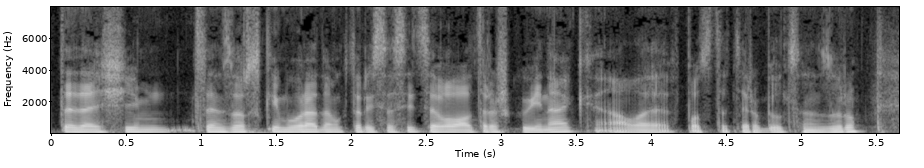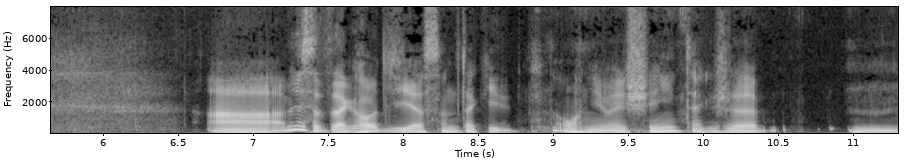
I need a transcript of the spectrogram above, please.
vtedajším cenzorským úradom, ktorý sa síce volal trošku inak, ale v podstate robil cenzuru. A mne sa to tak hodí, ja som taký ohnivejší, takže mm,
